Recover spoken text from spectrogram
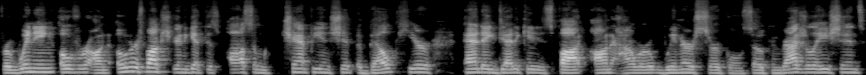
for winning over on OwnersBox. You're going to get this awesome championship belt here and a dedicated spot on our winner circle. So, congratulations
